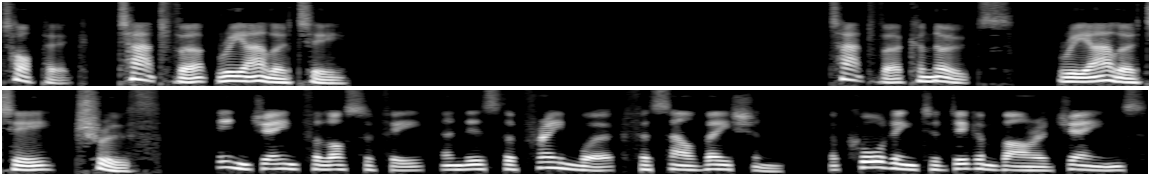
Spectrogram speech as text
Topic: Tattva reality Tattva connotes reality, truth, in Jain philosophy, and is the framework for salvation. According to Digambara Jains,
